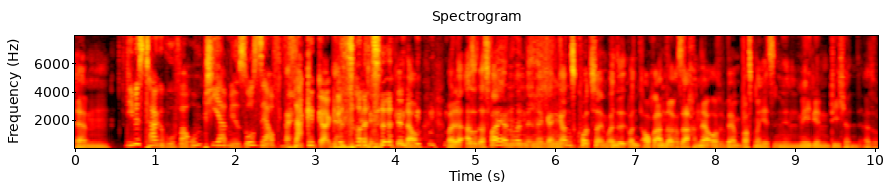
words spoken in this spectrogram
ähm, Liebes Tagebuch, warum Pia mir so sehr auf den Sack gegangen ist heute. genau, weil also das war ja nur ein, ein, ganz kurzer und auch andere Sachen, ne, was man jetzt in den Medien, die ich, also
